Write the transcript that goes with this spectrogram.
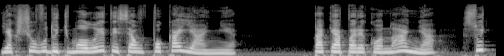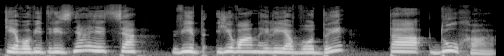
якщо будуть молитися в покаянні. Таке переконання суттєво відрізняється від Євангелія води та духа.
